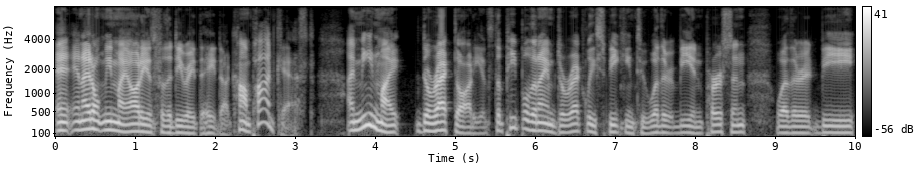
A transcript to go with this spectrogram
And, and I don't mean my audience for the deratethehate.com podcast. I mean my direct audience, the people that I am directly speaking to, whether it be in person, whether it be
